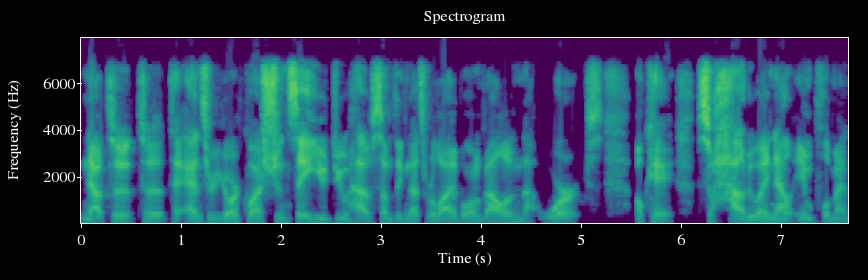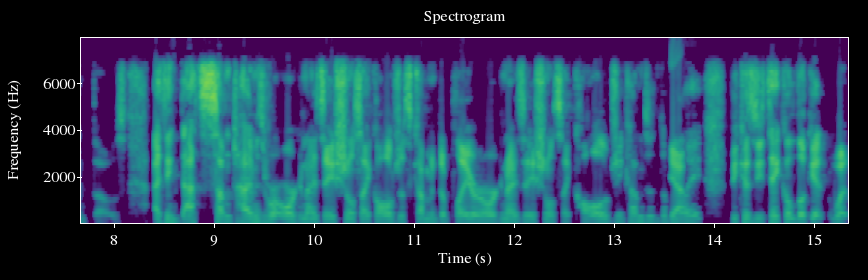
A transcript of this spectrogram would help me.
Now, to, to, to answer your question, say you do have something that's reliable and valid and that works. Okay, so how do I now implement those? I think that's sometimes where organizational psychologists come into play or organizational psychology comes into yeah. play because you take a look at what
